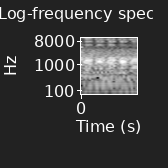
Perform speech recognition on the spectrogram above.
no, no, no, no.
